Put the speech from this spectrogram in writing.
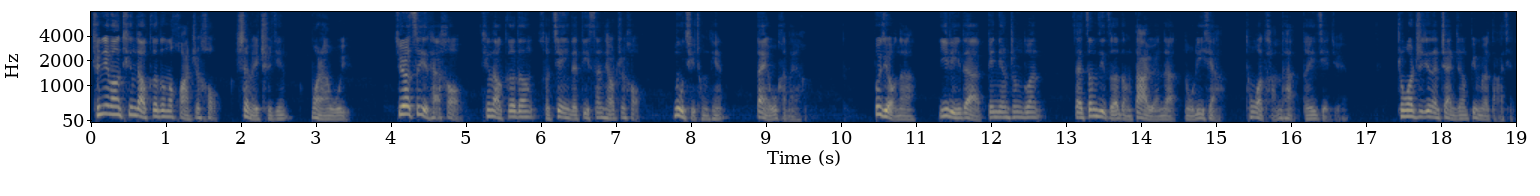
醇亲王听到戈登的话之后，甚为吃惊，默然无语。据说慈禧太后听到戈登所建议的第三条之后，怒气冲天，但也无可奈何。不久呢，伊犁的边疆争端在曾纪泽等大员的努力下，通过谈判得以解决。中国之间的战争并没有打起来。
